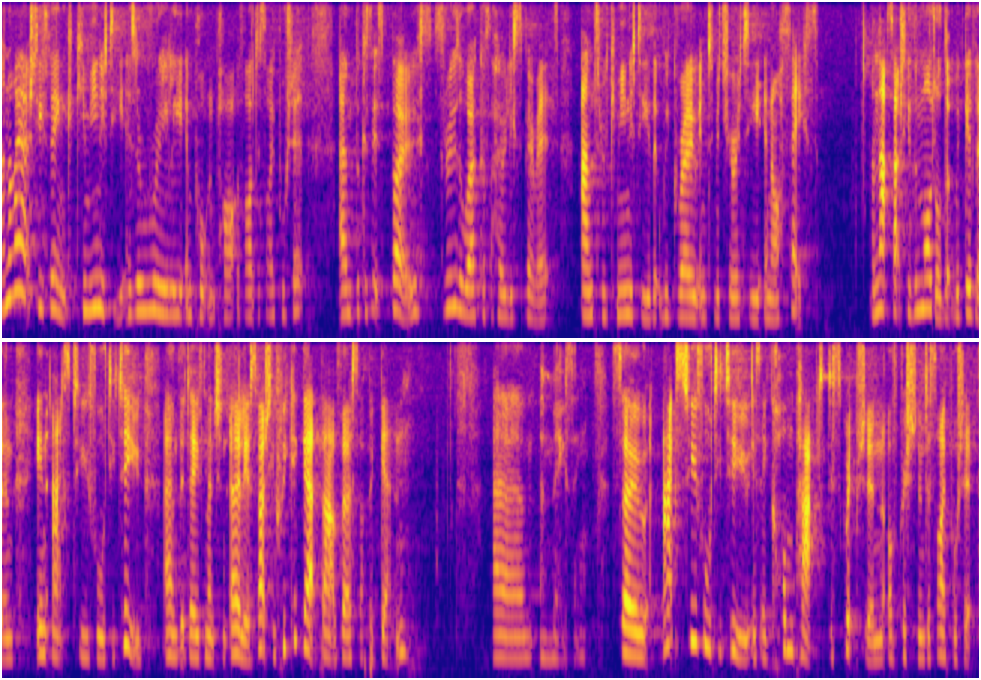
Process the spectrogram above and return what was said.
And I actually think community is a really important part of our discipleship um, because it's both through the work of the Holy Spirit and through community that we grow into maturity in our faith. And that's actually the model that we're given in Acts 2.42 um, that Dave mentioned earlier. So actually, if we could get that verse up again. Um, amazing. So Acts 2.42 is a compact description of Christian discipleship.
